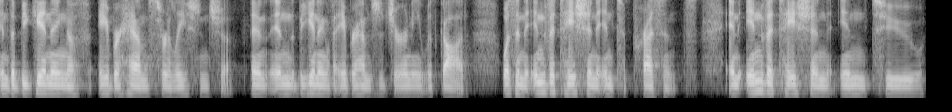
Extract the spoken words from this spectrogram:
in the beginning of Abraham's relationship, in, in the beginning of Abraham's journey with God, was an invitation into presence, an invitation into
